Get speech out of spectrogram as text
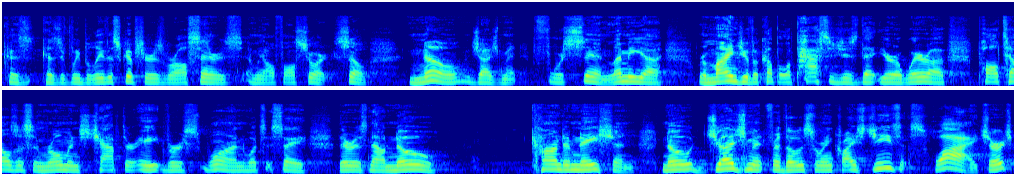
Because if we believe the scriptures, we're all sinners and we all fall short. So, no judgment for sin. Let me uh, remind you of a couple of passages that you're aware of. Paul tells us in Romans chapter 8, verse 1, what's it say? There is now no condemnation, no judgment for those who are in Christ Jesus. Why, church?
